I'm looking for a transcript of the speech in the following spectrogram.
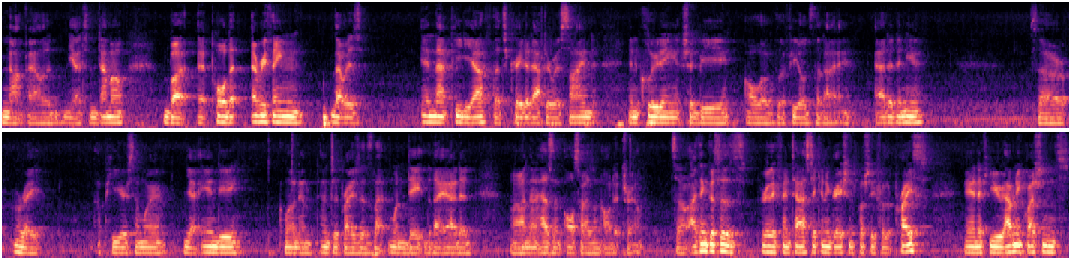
not valid. Yeah, it's a demo, but it pulled everything that was in that PDF that's created after it was signed, including it should be all of the fields that I added in here. So right up here somewhere, yeah, Andy Clone Enterprises, that one date that I added, uh, and then it has an, also has an audit trail. So I think this is really fantastic integration, especially for the price. And if you have any questions,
